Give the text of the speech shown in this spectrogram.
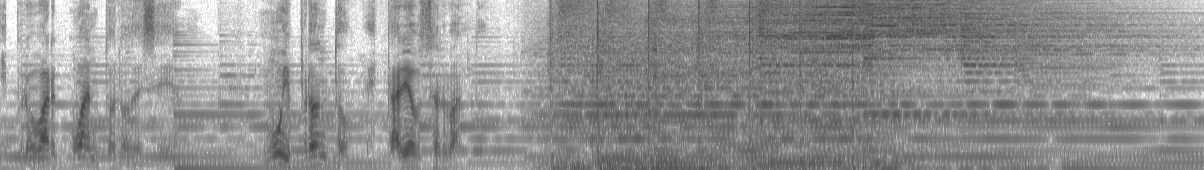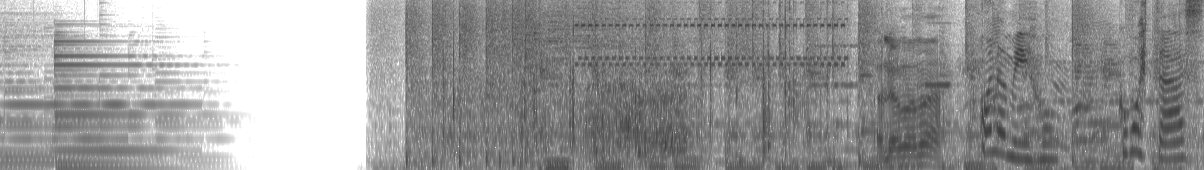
y probar cuánto lo desean. Muy pronto estaré observando. Hola mamá. Hola, mijo. ¿Cómo estás?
